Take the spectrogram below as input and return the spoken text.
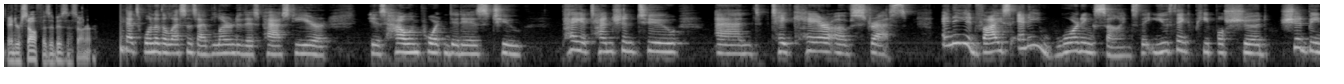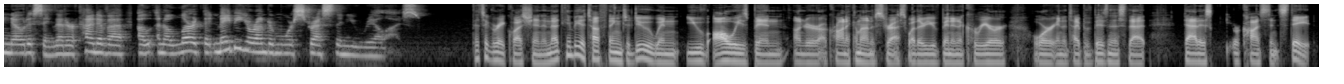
and yourself as a business owner. That's one of the lessons I've learned this past year is how important it is to pay attention to and take care of stress any advice any warning signs that you think people should should be noticing that are kind of a, a, an alert that maybe you're under more stress than you realize? That's a great question and that can be a tough thing to do when you've always been under a chronic amount of stress whether you've been in a career or in a type of business that that is your constant state.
